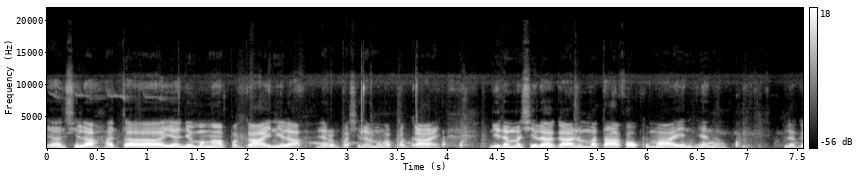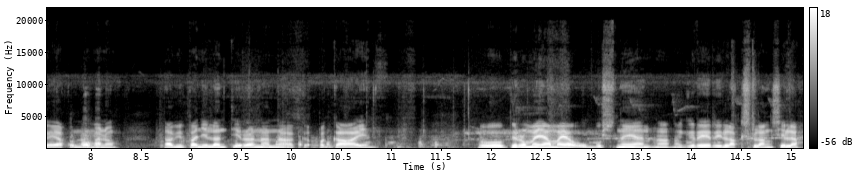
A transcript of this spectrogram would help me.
Yan sila at ah, yan yung mga pagkain nila. Meron pa sila mga pagkain. Hindi naman sila gaano matakaw kumain, yan oh. Ilagay ako ng ano. Dami pa nilang tira na, na pagkain. So, pero maya maya ubos na yan, ha. Nagre-relax lang sila.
